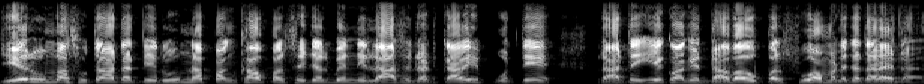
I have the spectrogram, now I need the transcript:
જે રૂમમાં સૂતા હતા તે રૂમના પંખા ઉપર સેજલબેનની લાશ લટકાવી પોતે રાતે એક વાગે ધાબા ઉપર સુવા માટે જતા રહેતા.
